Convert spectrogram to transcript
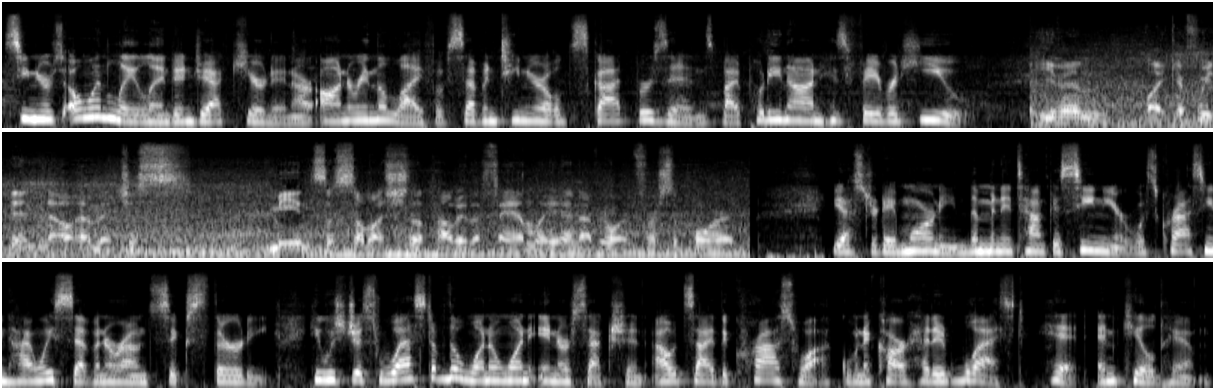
Seniors Owen Leyland and Jack Kiernan are honoring the life of 17-year-old Scott Burzens by putting on his favorite hue. Even like if we didn't know him, it just means so much to probably the family and everyone for support. Yesterday morning, the Minnetonka senior was crossing Highway 7 around 6:30. He was just west of the 101 intersection outside the crosswalk when a car headed west hit and killed him.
